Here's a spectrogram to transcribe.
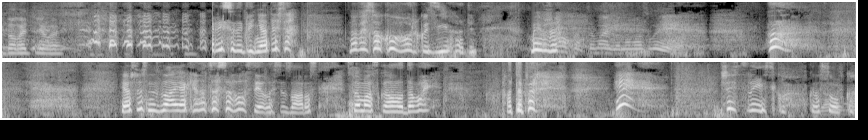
Ці долетіли. Вирішили піднятися на високу горку з'їхати. Ми вже Це майже неможливо. Я щось не знаю, як я на це согласилася зараз. Сама сказала, давай. А тепер щось слизько в кросовках.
